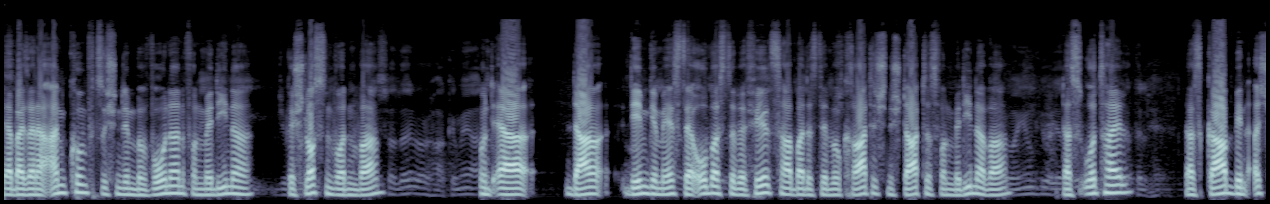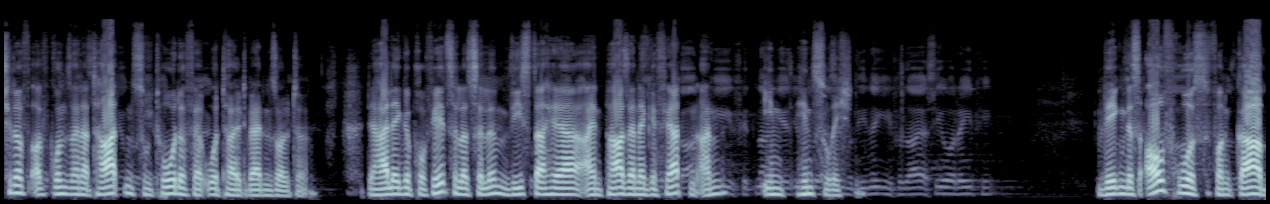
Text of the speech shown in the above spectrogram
der bei seiner Ankunft zwischen den Bewohnern von Medina geschlossen worden war und er da demgemäß der oberste Befehlshaber des demokratischen Staates von Medina war, das Urteil, dass Gab bin Ashraf aufgrund seiner Taten zum Tode verurteilt werden sollte. Der heilige Prophet sallam, wies daher ein paar seiner Gefährten an, ihn hinzurichten. Wegen des Aufruhrs von Gab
